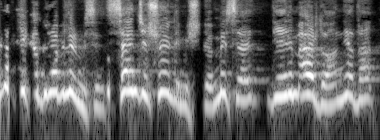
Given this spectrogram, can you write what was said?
Bir dakika durabilir misin? Sence şöyle mi işliyor? Mesela diyelim Erdoğan ya da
